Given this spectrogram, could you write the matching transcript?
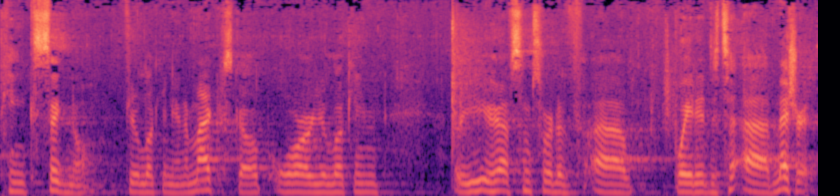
pink signal if you're looking in a microscope or you're looking or you have some sort of uh, way to det- uh, measure it.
